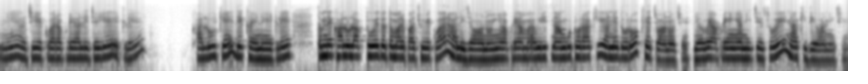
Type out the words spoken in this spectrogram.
ને હજી એકવાર આપણે હાલી જઈએ એટલે ખાલું ક્યાંય દેખાય નહીં. એટલે તમને ખાલું લાગતું હોય તો તમારે પાછું એકવાર હાલી જવાનું. અહીંયા આપણે આમ આવી રીતના અંગૂઠો રાખી અને દોરો ખેંચવાનો છે. ને હવે આપણે અહીંયા નીચે સોય નાખી દેવાની છે.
